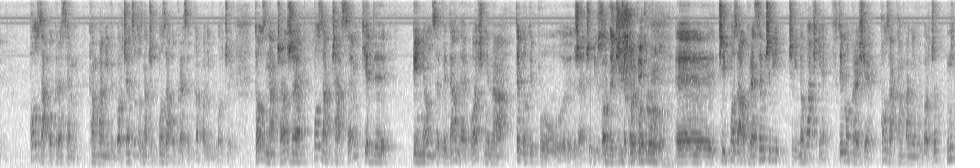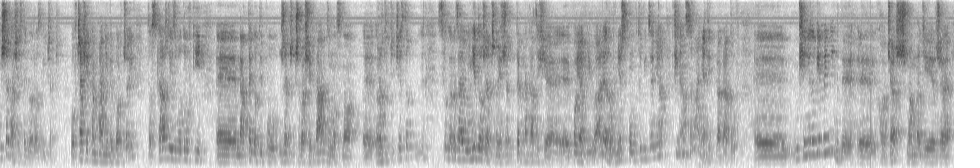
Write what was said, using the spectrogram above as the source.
poza okresem kampanii wyborczej. A co to znaczy poza okresem kampanii wyborczej? To oznacza, że poza czasem, kiedy pieniądze wydane właśnie na tego typu e, rzeczy, billboardy czy cokolwiek. E, czyli poza okresem, czyli, czyli no właśnie w tym okresie poza kampanią wyborczą nie trzeba się z tego rozliczać. Bo w czasie kampanii wyborczej to z każdej złotówki e, na tego typu rzeczy trzeba się bardzo mocno e, rozliczyć. Jest to swego rodzaju niedorzeczność, że te plakaty się e, pojawiły, ale również z punktu widzenia finansowania tych plakatów. My się nie dowiemy nigdy, chociaż mam nadzieję, że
